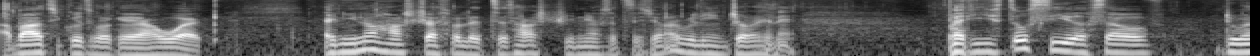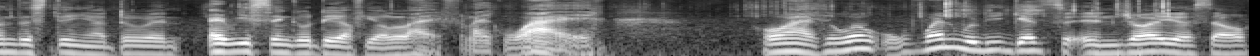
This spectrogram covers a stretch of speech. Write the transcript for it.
about to go to work or work and you know how stressful it is, how strenuous it is. You're not really enjoying it, but you still see yourself doing this thing you're doing every single day of your life. Like, why? Why? When when will you get to enjoy yourself?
